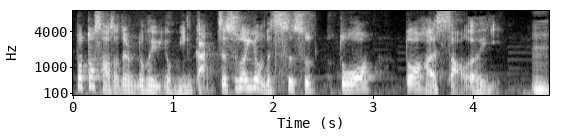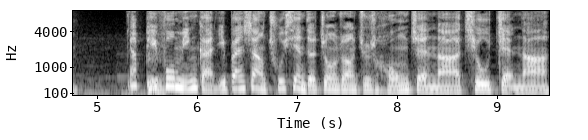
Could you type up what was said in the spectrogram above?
多多少少的人都会有敏感，只是说用的次数多多和少而已。嗯，那皮肤敏感一般上出现的症状就是红疹啊、丘疹啊，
